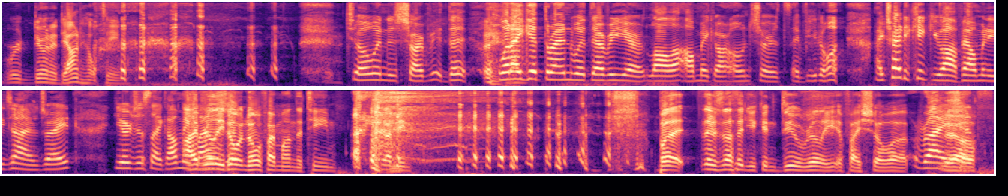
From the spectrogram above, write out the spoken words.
we're doing a downhill team." Joe and his sharpie. The, what I get threatened with every year, Lala, I'll make our own shirts. If you don't, I try to kick you off how many times, right? You're just like, I'll make. I my really own don't know if I'm on the team. I mean, but there's nothing you can do really if I show up. Right. Yeah. It's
